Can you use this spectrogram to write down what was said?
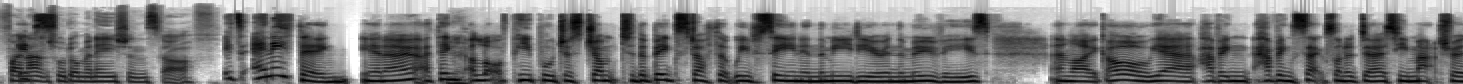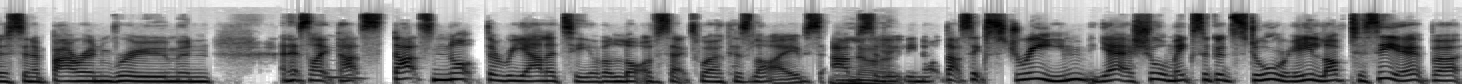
Financial domination stuff. it's anything. You know, I think Yeah. a lot of people just jump to the big stuff that we've seen in the media in the movies. And like, oh yeah, having having sex on a dirty mattress in a barren room and and it's like Mm. that's that's not the reality of a lot of sex workers' lives. No. Absolutely not. That's extreme. Yeah, sure, makes a good story. Love to see it, but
